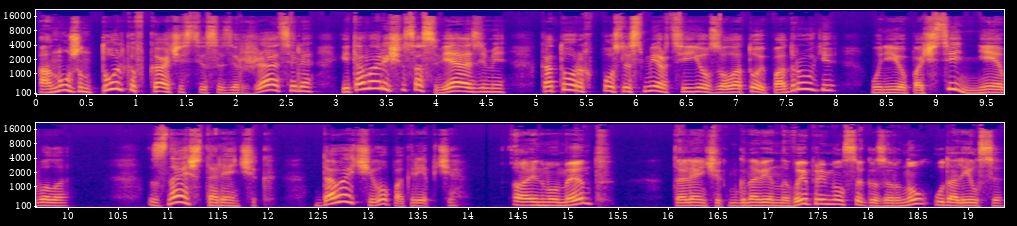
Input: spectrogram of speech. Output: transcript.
а нужен только в качестве содержателя и товарища со связями, которых после смерти ее золотой подруги у нее почти не было. Знаешь, Толенчик, давай чего покрепче. «Айн момент!» Толянчик мгновенно выпрямился, газырнул, удалился.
